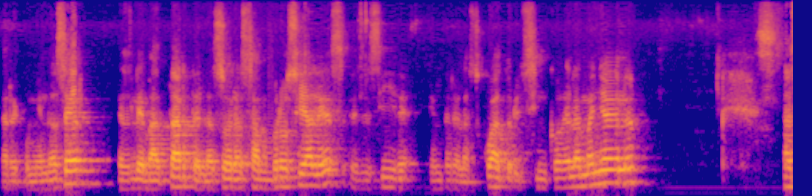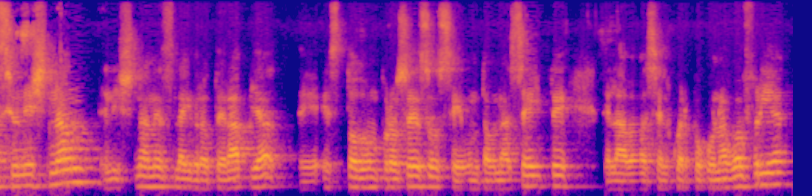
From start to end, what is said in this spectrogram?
te recomiendo hacer, es levantarte las horas ambrosiales, es decir, entre las 4 y 5 de la mañana. Hace un Ishnan, el Ishnan es la hidroterapia, eh, es todo un proceso, se unta un aceite, te lavas el cuerpo con agua fría,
